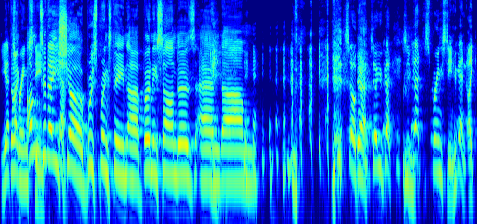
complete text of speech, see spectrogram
you got like, Springsteen. on today's Yeah. show, Bruce Springsteen, uh, Bernie Sanders, and um, so Yeah. so you've got so you've got Springsteen who again like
